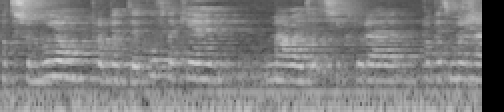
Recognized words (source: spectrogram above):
potrzebują probiotyków, takie małe dzieci, które powiedzmy, że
